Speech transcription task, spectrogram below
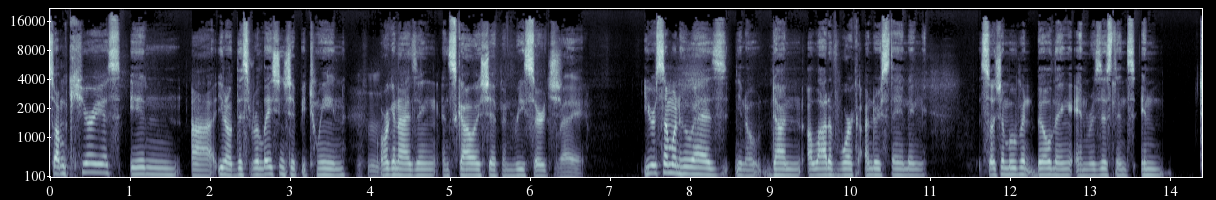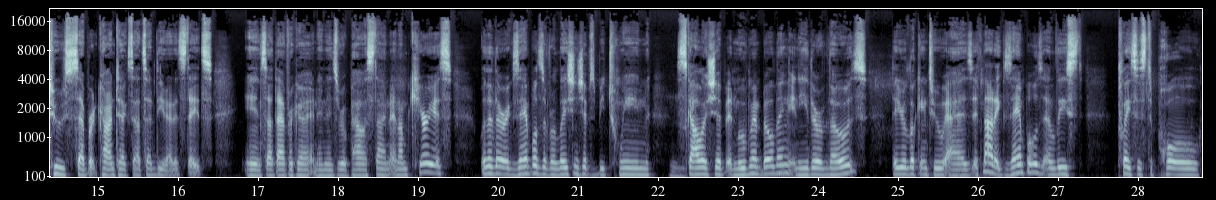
So I'm curious in uh, you know this relationship between mm-hmm. organizing and scholarship and research. right. You're someone who has you know done a lot of work understanding social movement building and resistance in two separate contexts outside the United States, in South Africa and in Israel Palestine. And I'm curious whether there are examples of relationships between hmm. scholarship and movement building in hmm. either of those that you're looking to as, if not examples, at least places to pull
